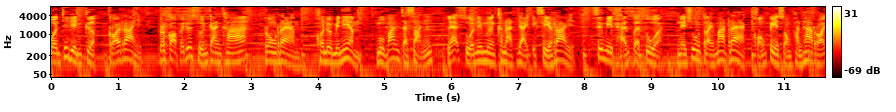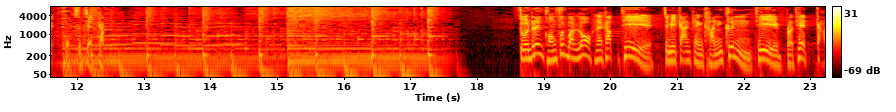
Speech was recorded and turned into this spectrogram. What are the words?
บนที่ดินเกือบร้อยไร่ ประกอบไปด้วยศูนย์การค้า โรงแรม คอนโดมิเนียม หมู่บ้านจัดสรร และสวนในเมืองขนาดใหญ่อีก 4 ไร่ ซึ่งมีแผนเปิดตัวในช่วงไตรมาสแรกของปี 2567 ครับ ส่วนเรื่องของฟุตบอลโลกนะครับที่จะมีการแข่งขันขึ้นที่ประเทศกา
